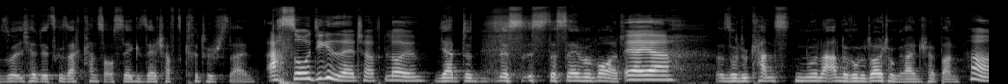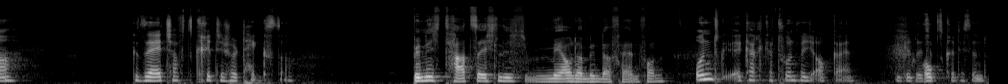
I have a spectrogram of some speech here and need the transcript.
So, ich hätte jetzt gesagt, kannst du auch sehr gesellschaftskritisch sein. Ach so, die Gesellschaft, lol. Ja, das ist dasselbe Wort. Ja, ja. Also du kannst nur eine andere Bedeutung reinscheppern. Huh. Gesellschaftskritische Texte. Bin ich tatsächlich mehr oder minder Fan von. Und Karikaturen finde ich auch geil, die gesellschaftskritisch sind.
